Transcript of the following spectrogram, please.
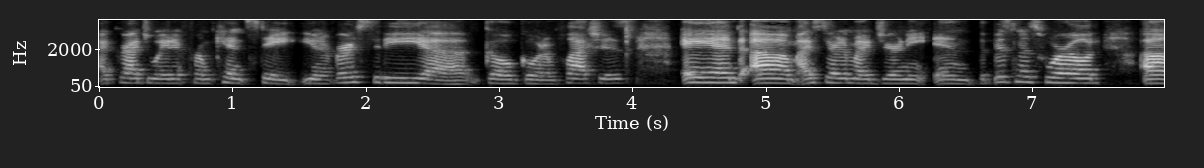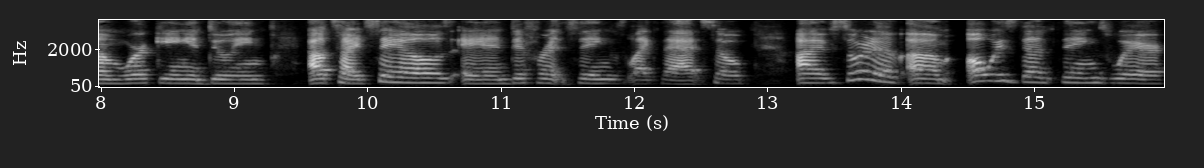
I graduated from Kent State University. Uh, go Golden Flashes, and um, I started my journey in the business world, um, working and doing outside sales and different things like that. So I've sort of um, always done things where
